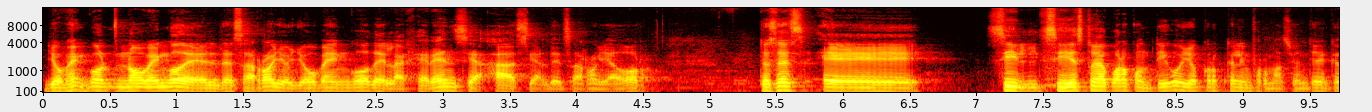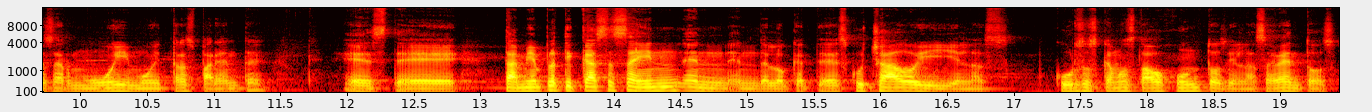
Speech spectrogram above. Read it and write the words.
yo vengo, no vengo del desarrollo, yo vengo de la gerencia hacia el desarrollador. Entonces, eh, Sí, sí estoy de acuerdo contigo. Yo creo que la información tiene que ser muy, muy transparente. Este, también platicaste ahí en, de lo que te he escuchado y en los cursos que hemos estado juntos y en los eventos,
